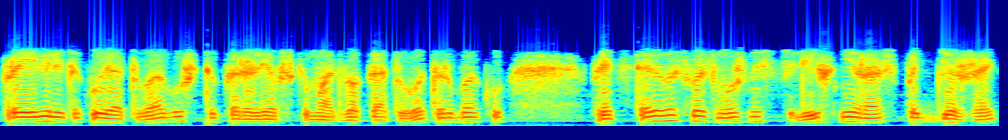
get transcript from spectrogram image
проявили такую отвагу, что королевскому адвокату Уотербаку представилась возможность лишний раз поддержать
